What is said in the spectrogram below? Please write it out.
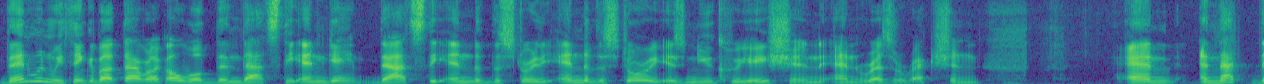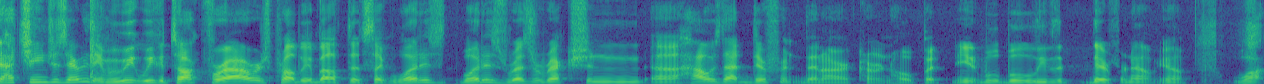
Then when we think about that, we're like, oh, well, then that's the end game. That's the end of the story. The end of the story is new creation and resurrection. And and that that changes everything. I mean, we, we could talk for hours probably about this. Like, what is what is resurrection? Uh, how is that different than our current hope? But you know, we'll we'll leave it there for now. Yeah. Why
